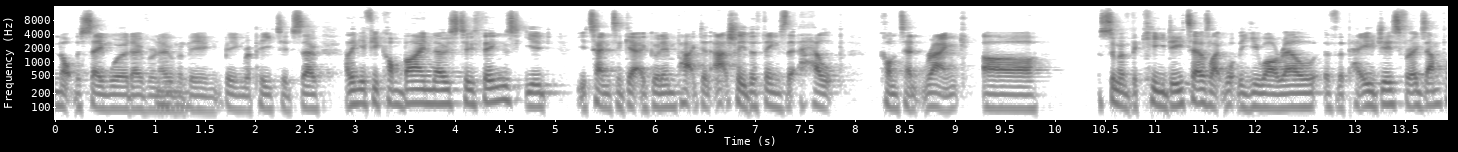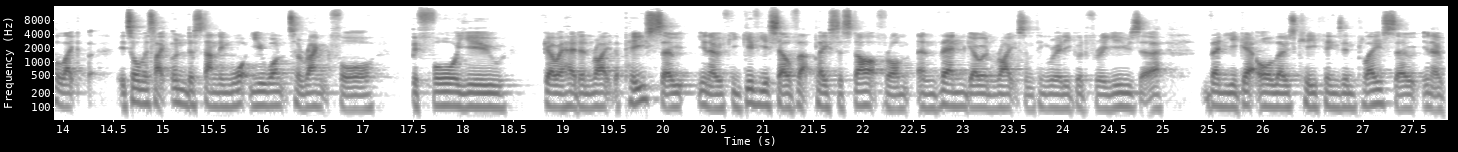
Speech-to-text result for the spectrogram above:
not the same word over and mm. over being, being repeated. So I think if you combine those two things, you'd, you tend to get a good impact. And actually, the things that help content rank are some of the key details, like what the URL of the page is, for example. Like it's almost like understanding what you want to rank for before you go ahead and write the piece. So, you know, if you give yourself that place to start from and then go and write something really good for a user, then you get all those key things in place. So, you know,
